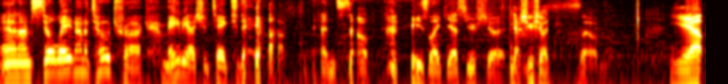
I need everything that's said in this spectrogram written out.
and i'm still waiting on a tow truck maybe i should take today off and so he's like yes you should Yes, you should. so Yep.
